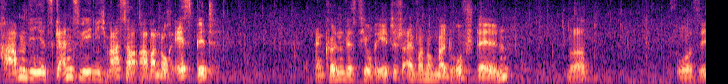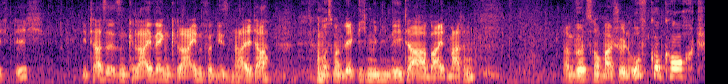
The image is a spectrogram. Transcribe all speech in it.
Haben wir jetzt ganz wenig Wasser, aber noch Esbit, dann können wir es theoretisch einfach noch mal drauf stellen. So. Vorsichtig. Die Tasse ist ein klein wenig klein für diesen Halter. Da muss man wirklich Millimeterarbeit machen. Dann wird es noch mal schön aufgekocht.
